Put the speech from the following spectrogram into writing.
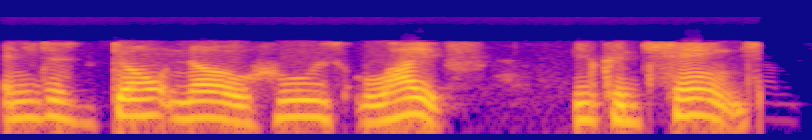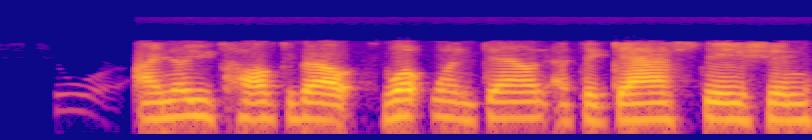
and you just don't know whose life you could change. I know you talked about what went down at the gas station,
